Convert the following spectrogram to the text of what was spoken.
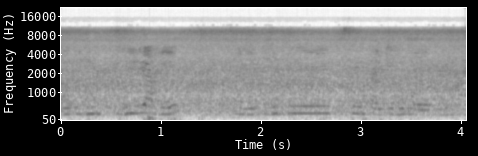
आणि ही ही आहे आणि ही पण फुल पैठणी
